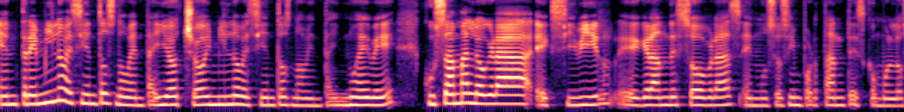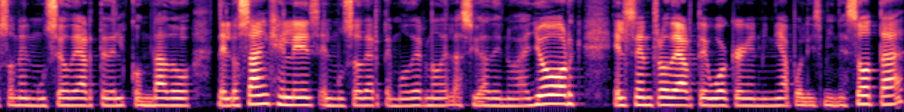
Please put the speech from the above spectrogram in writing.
Entre 1998 y 1999, Kusama logra exhibir eh, grandes obras en museos importantes como lo son el Museo de Arte del Condado de Los Ángeles, el Museo de Arte Moderno de la Ciudad de Nueva York, el Centro de Arte Walker en Minneapolis, Minnesota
